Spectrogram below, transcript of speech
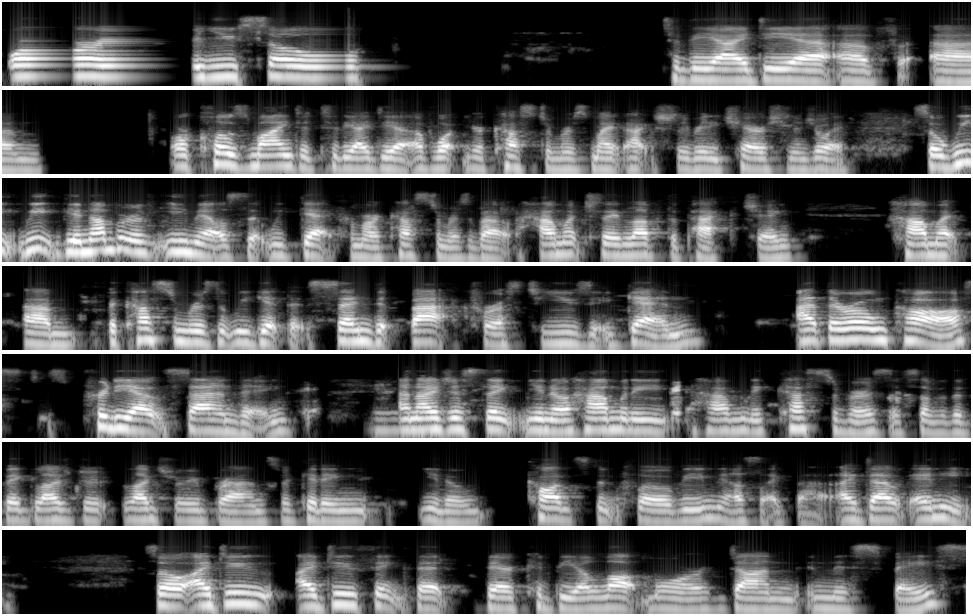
or are you so to the idea of um, or closed-minded to the idea of what your customers might actually really cherish and enjoy. So we, we the number of emails that we get from our customers about how much they love the packaging, how much um, the customers that we get that send it back for us to use it again at their own cost is pretty outstanding. And I just think, you know, how many how many customers of some of the big luxury, luxury brands are getting, you know, constant flow of emails like that? I doubt any. So I do I do think that there could be a lot more done in this space.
